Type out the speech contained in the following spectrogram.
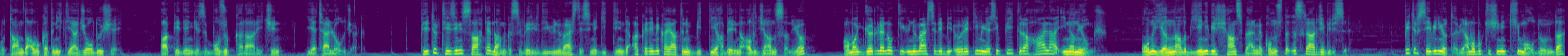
Bu tam da avukatın ihtiyacı olduğu şey. Akli dengesi bozuk kararı için yeterli olacak. Peter tezinin sahte damgası verildiği üniversitesine gittiğinde akademik hayatının bittiği haberini alacağını sanıyor. Ama görülen o ki üniversitede bir öğretim üyesi Peter'a hala inanıyormuş. Onu yanına alıp yeni bir şans verme konusunda ısrarcı birisi. Peter seviniyor tabii ama bu kişinin kim olduğunu da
